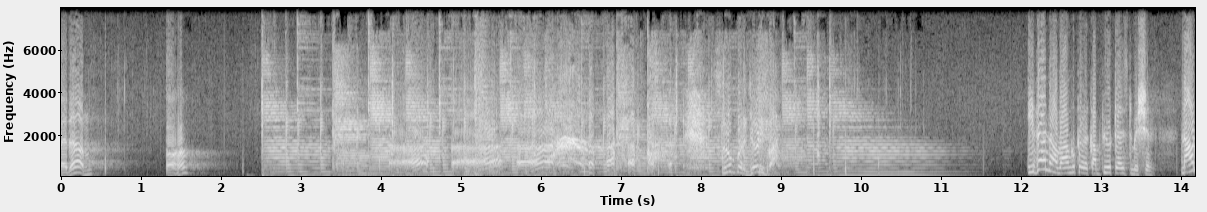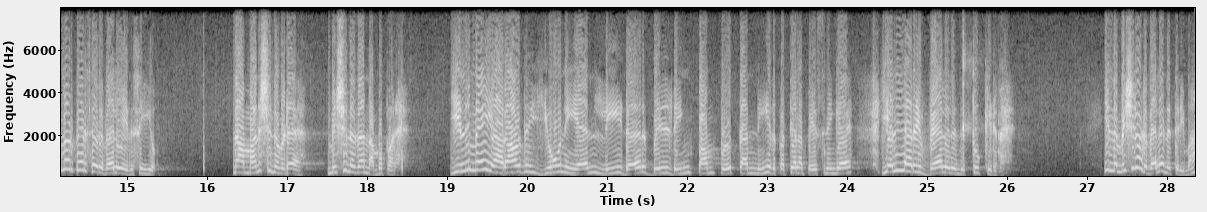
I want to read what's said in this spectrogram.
Madam super ஜோடிப்பா இதான் நான் வாங்க போற கம்ப்யூட்டரைஸ்ட் மிஷின் நானூறு பேர் செய்யற வேலையை இது செய்யும் நான் மனுஷனை விட மிஷினை தான் நம்ப போறேன் இனிமே யாராவது யூனியன் லீடர் பில்டிங் பம்பு தண்ணி இத பத்தி எல்லாம் பேசுனீங்க எல்லாரையும் வேலையில இருந்து தூக்கிடுவேன் இந்த மிஷினோட வேலை என்ன தெரியுமா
